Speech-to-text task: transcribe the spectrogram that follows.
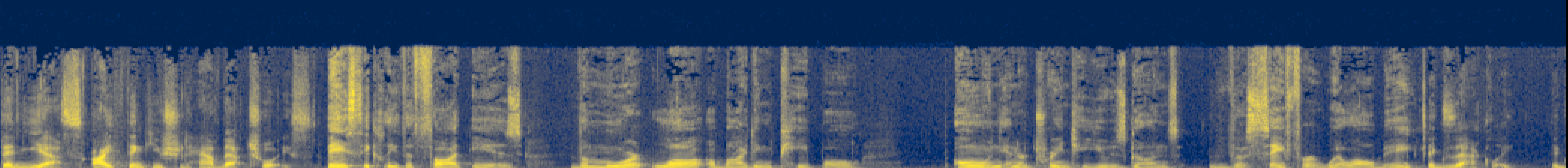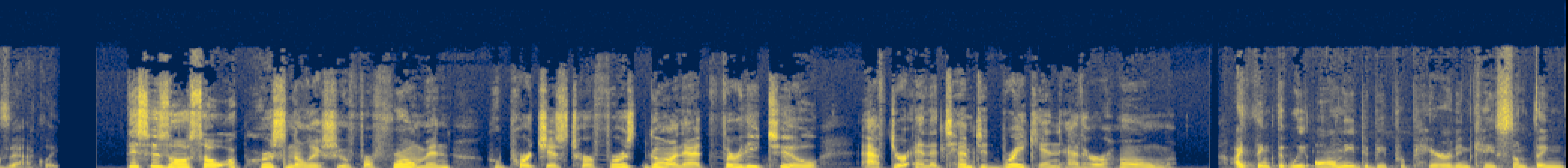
then yes, I think you should have that choice. Basically, the thought is the more law abiding people own and are trained to use guns, the safer we'll all be. Exactly, exactly. This is also a personal issue for Froman, who purchased her first gun at 32 after an attempted break in at her home. I think that we all need to be prepared in case something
